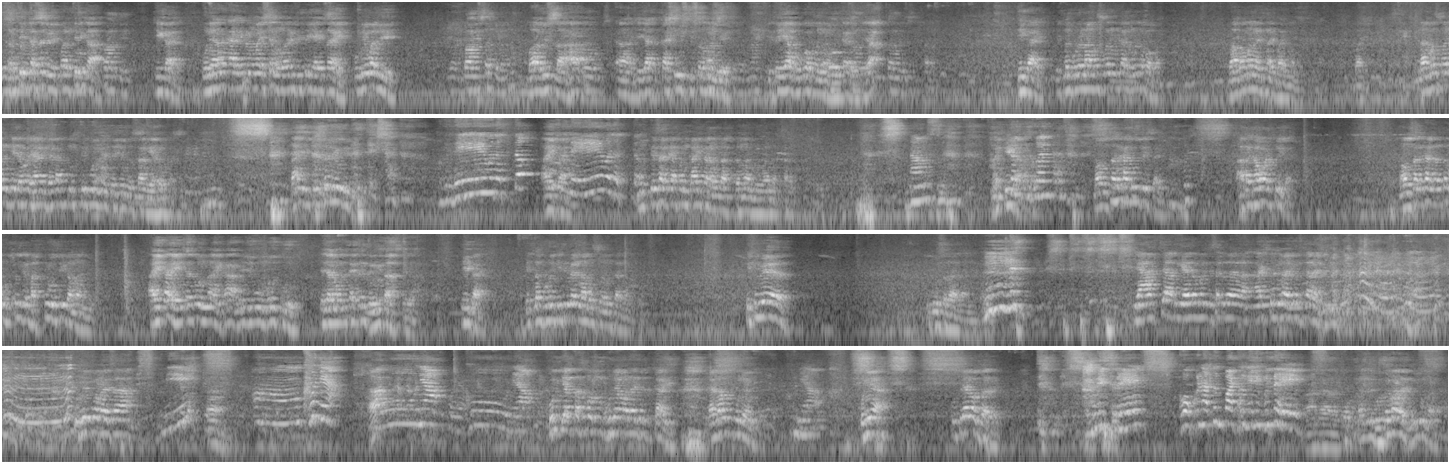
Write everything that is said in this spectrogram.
करतील का सगळे? पळतील का. ठीक आहे. पुण्याला कार्यक्रम आहे शनिवारी तिथे यायचं आहे. पुणेवाली? बावीस ला हा. हो. हा, ह्याच्यात काशी विश्वेश्वर मंदिर. तिथे या बघू आपण हो, काय होतं या. चालेल. ठीक आहे. इथनं पुढे नामस्मरण करू नका बाबा? बाबा म्हणायचं नाही बाय मला बाय. नामस्मरण केल्यावर ह्या जगात नुसती पूर्ण येते गुरुदेव दत्त ऐका. गुरुदेव दत्त मुक्तीसाठी आपण काय करावं लागतं मानवाला सांग नक्की का? काय? आता खाऊ वाटतोय काय मांसाहार खाल्ला तर होतोय का? भक्ती होती का मानवी ऐका ह्याच्यातून ना ऐका. आम्ही जे बोलतो त्याच्यामध्ये त्याचं गणित असते. ठीक आहे. इथलं पुढे किती वेळ नामस्मरण करणार किती वेळ? दुसरा. या आजच्या घ्यायला म्हणजे सगळं आठ तुम्ही ऐकत करायचं तुम्ही मी? खुन्या हा? खुन्या खुन्या खून केलतास म्हणून खुल्या म्हणायचं काय काय नाव पुण्या पुण्या कुठल्या गावचा रे? सगळे कोकणातून पाठवलेली मुलं आहे आता कोकणातली भूत मारायची तुम्हाला?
